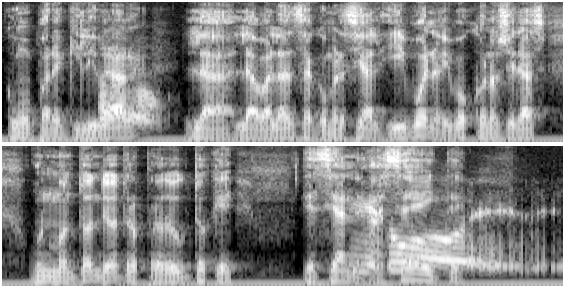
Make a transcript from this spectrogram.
como para equilibrar la, la, balanza comercial. Y bueno, y vos conocerás un montón de otros productos que, que sean aceite. Eh,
